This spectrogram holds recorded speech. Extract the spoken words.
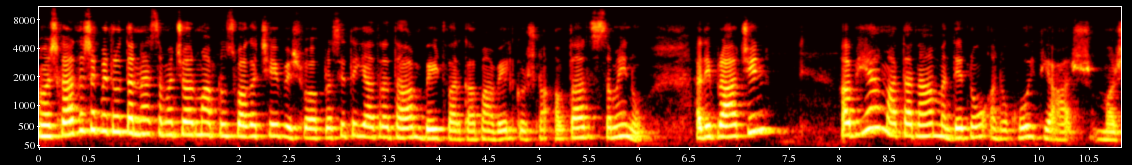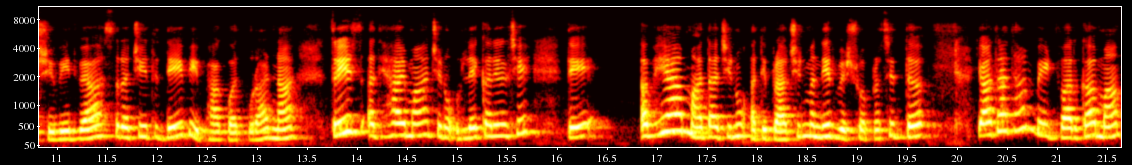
નમસ્કાર, દર્શક મિત્રો, તન્ના સમાચારમાં આપનું સ્વાગત છે. વિશ્વ પ્રસિદ્ધ યાત્રાધામ બેટ દ્વારકામાં આવેલ કૃષ્ણ અવતાર સમયનું અતિ પ્રાચીન અભિયા માતાના મંદિરનો અનોખો ઇતિહાસ. મહર્ષિ વેદવ્યાસ રચિત દેવી ભાગવત પુરાણના ત્રીસ અધ્યાયમાં જેનો ઉલ્લેખ કરેલ છે, તે અભયા માતાજીનું અતિ પ્રાચીન મંદિર, વિશ્વ પ્રસિદ્ધ યાત્રાધામ બેટ દ્વારકામાં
